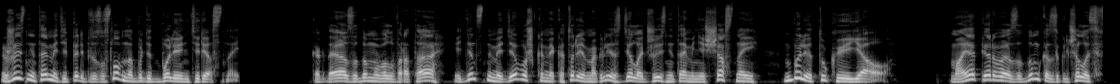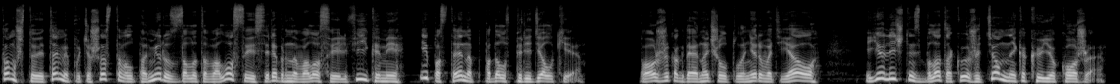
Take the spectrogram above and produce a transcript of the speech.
Жизнь Тами теперь, безусловно, будет более интересной. Когда я задумывал врата, единственными девушками, которые могли сделать жизнь Итами несчастной, были Тука и Яо. Моя первая задумка заключалась в том, что Итами путешествовал по миру с золотоволосой и серебряноволосой эльфийками и постоянно попадал в переделки. Позже, когда я начал планировать Яо, ее личность была такой же темной, как и ее кожа.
